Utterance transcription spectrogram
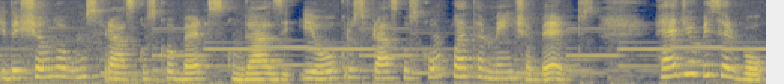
e deixando alguns frascos cobertos com gaze e outros frascos completamente abertos, Red observou,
